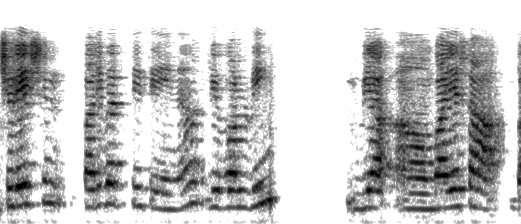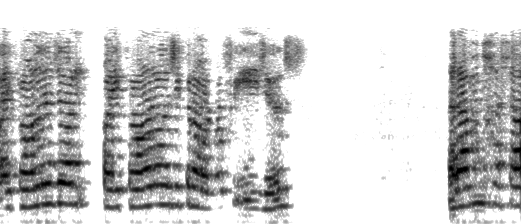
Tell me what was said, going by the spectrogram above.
duration परिवर्तितेन रिवाल्विङ्ग् वयसा by chronological by chronological out of ages रंहसा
